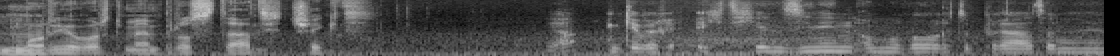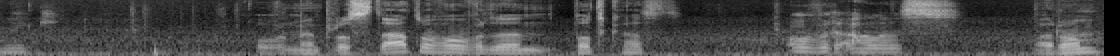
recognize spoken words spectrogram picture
Morgen wordt mijn prostaat gecheckt. Ja, ik heb er echt geen zin in om erover te praten eigenlijk. Over mijn prostaat of over de podcast? Over alles. Waarom?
